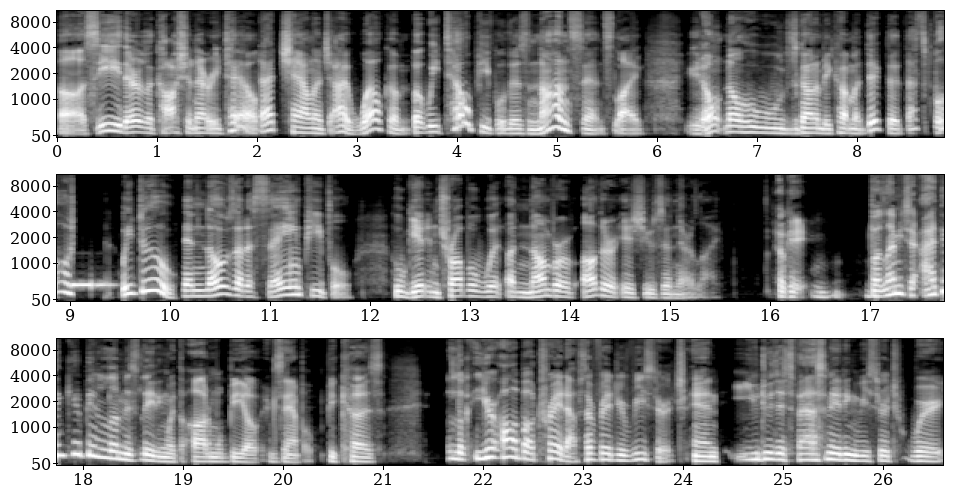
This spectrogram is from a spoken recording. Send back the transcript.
uh, see, there's a cautionary tale. That challenge I welcome. But we tell people this nonsense like, you don't know who's going to become addicted. That's bullshit. We do. And those are the same people who get in trouble with a number of other issues in their life. Okay. But let me say, I think you're being a little misleading with the automobile example because look, you're all about trade offs. I've read your research and you do this fascinating research where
